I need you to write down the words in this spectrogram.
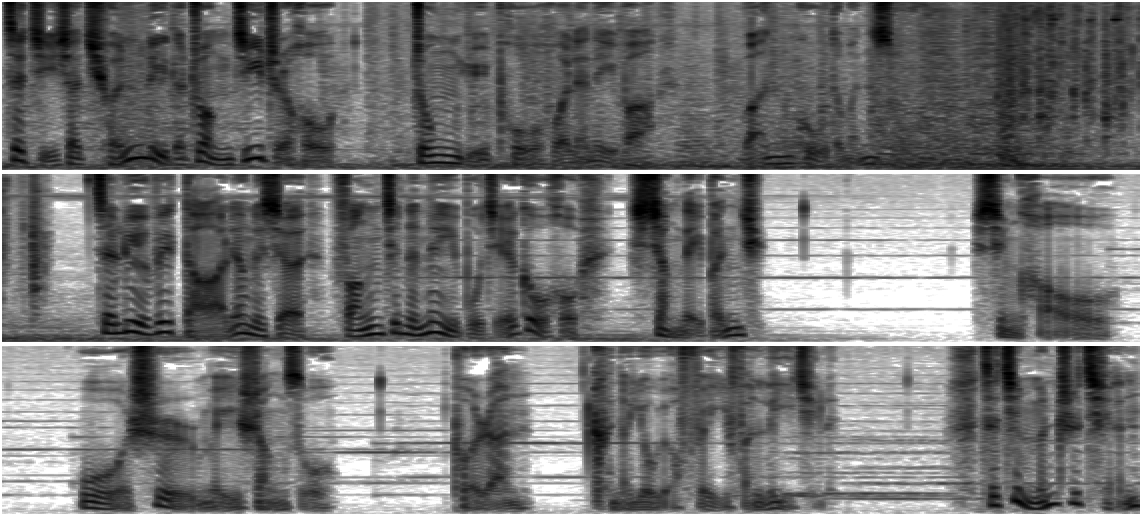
在几下全力的撞击之后。终于破坏了那把顽固的门锁，在略微打量了下房间的内部结构后，向内奔去。幸好卧室没上锁，不然可能又要费一番力气了。在进门之前，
